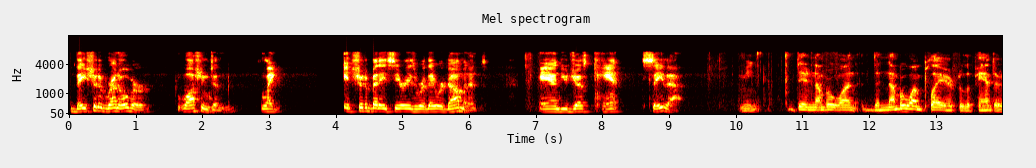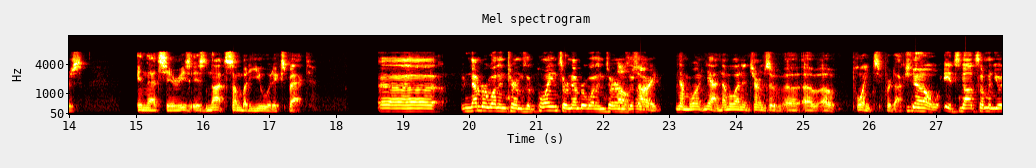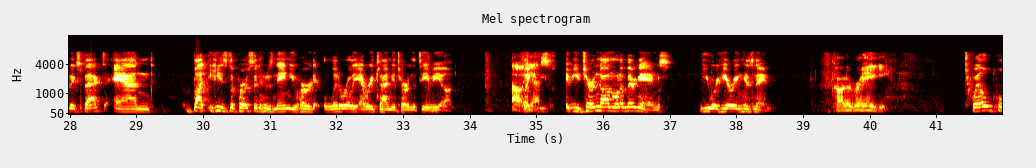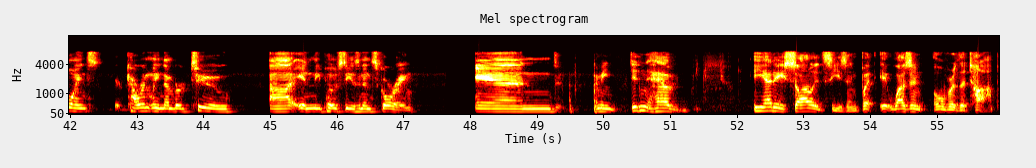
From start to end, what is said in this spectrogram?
they should have run over Washington. Like it should have been a series where they were dominant, and you just can't say that. I mean, their number one, the number one player for the Panthers in that series is not somebody you would expect. Uh, number one in terms of points, or number one in terms oh, of sorry, number one, yeah, number one in terms of uh, of, of points production. No, it's not someone you would expect, and but he's the person whose name you heard literally every time you turned the TV on. Oh Like yes, if you turned on one of their games, you were hearing his name. Carter Verhaeghe. 12 points, currently number two uh, in the postseason in scoring. And I mean, didn't have he had a solid season, but it wasn't over the top.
